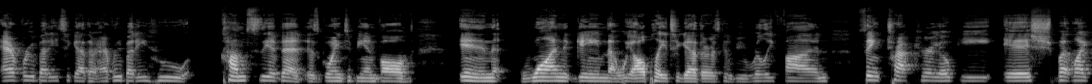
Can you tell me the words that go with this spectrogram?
everybody together. Everybody who comes to the event is going to be involved in one game that we all play together. It's going to be really fun. Think trap karaoke ish but like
